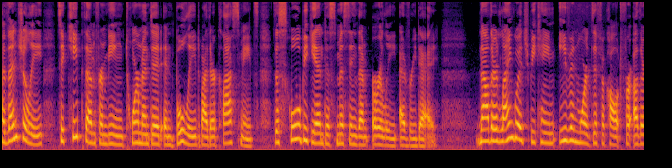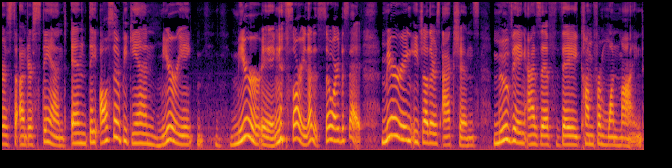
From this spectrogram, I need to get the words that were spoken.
Eventually, to keep them from being tormented and bullied by their classmates, the school began dismissing them early every day. Now, their language became even more difficult for others to understand, and they also began mirroring, mirroring, sorry, that is so hard to say, mirroring each other's actions, moving as if they come from one mind.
